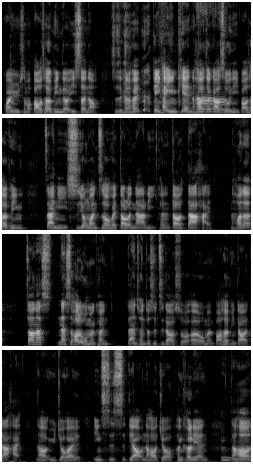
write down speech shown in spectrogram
关于什么保特瓶的一生哦，就是可能会给你看影片，然后就告诉你保特瓶在你使用完之后会到了哪里，可能到了大海。然后呢，照那那时候的我们可能。单纯就是知道说，呃，我们保特瓶到了大海，然后鱼就会因此死掉，然后就很可怜。嗯，然后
